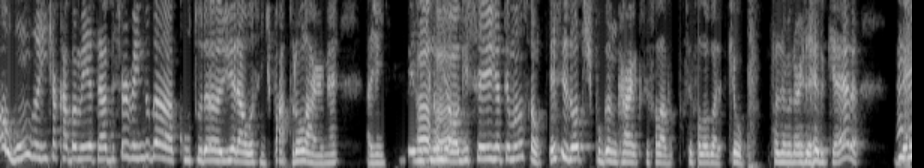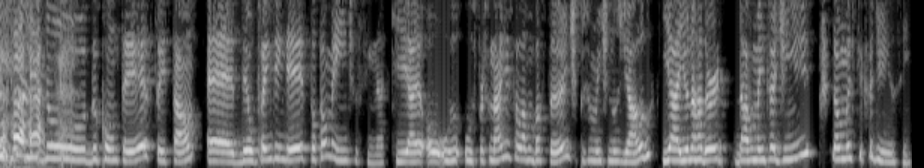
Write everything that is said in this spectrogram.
Alguns a gente acaba meio até absorvendo da cultura geral, assim, tipo, ah, trollar, né? A gente, mesmo uhum. que não jogue, você já tem uma noção. Esses outros, tipo Gankar, que você falava, que você falou agora, que eu pff, fazia a menor ideia do que era, dentro ali do, do contexto e tal, é, deu para entender totalmente, assim, né? Que a, o, os personagens falavam bastante, principalmente nos diálogos, e aí o narrador dava uma entradinha e dava uma explicadinha, assim.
